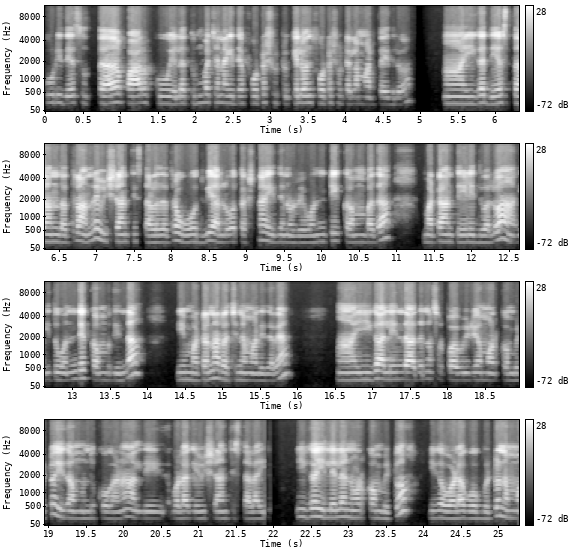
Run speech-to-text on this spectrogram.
ಕೂಡಿದೆ ಸುತ್ತ ಪಾರ್ಕು ಎಲ್ಲ ತುಂಬಾ ಚೆನ್ನಾಗಿದೆ. ಫೋಟೋ ಶೂಟ್ ಕೆಲವೊಂದು ಫೋಟೋ ಶೂಟ್ ಎಲ್ಲ ಮಾಡ್ತಾ ಇದ್ರು. ಆ, ಈಗ ದೇವಸ್ಥಾನದ ಹತ್ರ ಅಂದ್ರೆ ವಿಶ್ರಾಂತಿ ಸ್ಥಳದ ಹತ್ರ ಹೋದ್ವಿ. ಅಲ್ಲಿ ಹೋದ ತಕ್ಷಣ ಇದೆ ನೋಡ್ರಿ, ಒಂಟಿ ಕಂಬದ ಮಠ ಅಂತ ಹೇಳಿದ್ವಲ್ವಾ? ಇದು ಒಂದೇ ಕಂಬದಿಂದ ಈ ಮಠನ ರಚನೆ ಮಾಡಿದ್ದಾರೆ. ಆ, ಈಗ ಅಲ್ಲಿಂದ ಅದನ್ನ ಸ್ವಲ್ಪ ವಿಡಿಯೋ ಮಾಡ್ಕೊಂಡ್ಬಿಟ್ಟು ಈಗ ಮುಂದಕ್ಕೆ ಹೋಗೋಣ. ಅಲ್ಲಿ ಒಳಗೆ ವಿಶ್ರಾಂತಿ ಸ್ಥಳ. ಈಗ ಇಲ್ಲೆಲ್ಲ ನೋಡ್ಕೊಂಡ್ಬಿಟ್ಟು ಈಗ ಒಳಗ್ ಹೋಗ್ಬಿಟ್ಟು ನಮ್ಮ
